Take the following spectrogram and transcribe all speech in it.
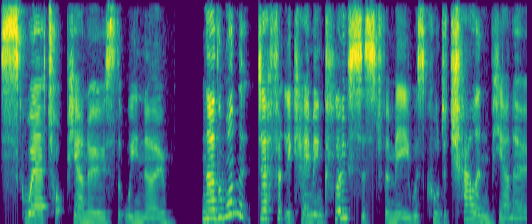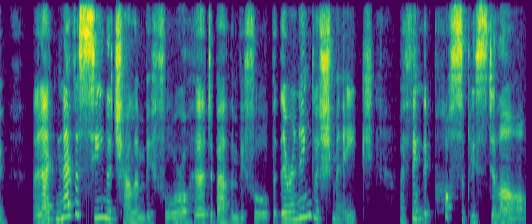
square top pianos that we know. Now the one that definitely came in closest for me was called a Challen piano and I'd never seen a Challen before or heard about them before, but they're an English make. I think they possibly still are.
